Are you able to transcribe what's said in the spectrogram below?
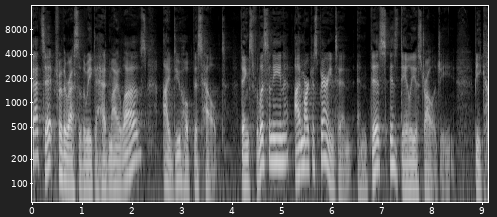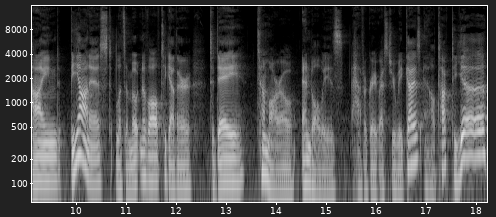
That's it for the rest of the week ahead, my loves. I do hope this helped. Thanks for listening. I'm Marcus Barrington, and this is Daily Astrology. Be kind, be honest, let's emote and evolve together today, tomorrow, and always. Have a great rest of your week, guys, and I'll talk to you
